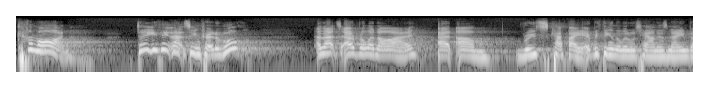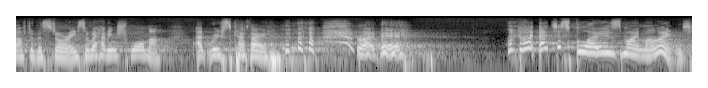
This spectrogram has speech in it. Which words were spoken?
Come on, don't you think that's incredible? And that's Avril and I at um, Cafe. Everything in the little town is named after the story, so we're having shawarma at Ruth's Cafe, right there. Like, I, that just blows my mind.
